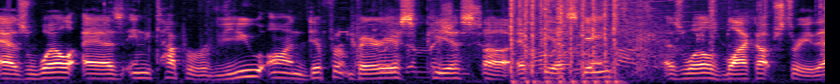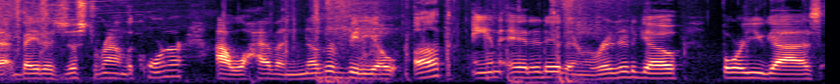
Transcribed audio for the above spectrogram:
as well as any type of review on different various PS, uh, FPS games, as well as Black Ops 3. That beta is just around the corner. I will have another video up and edited and ready to go for you guys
